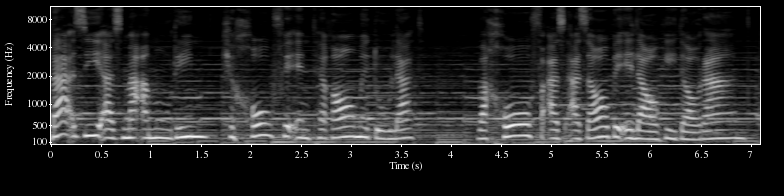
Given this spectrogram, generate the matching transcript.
بعضی از معمورین که خوف انتقام دولت و خوف از عذاب الهی دارند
